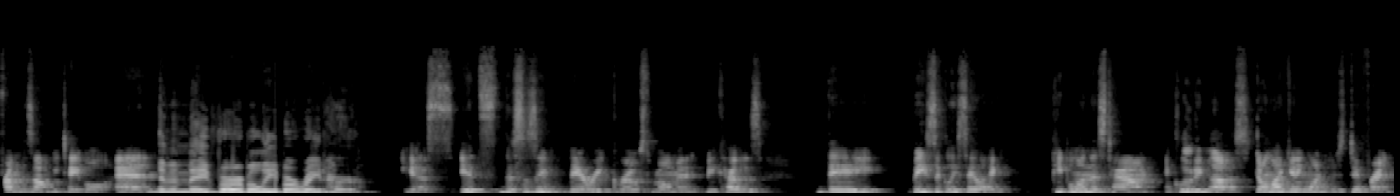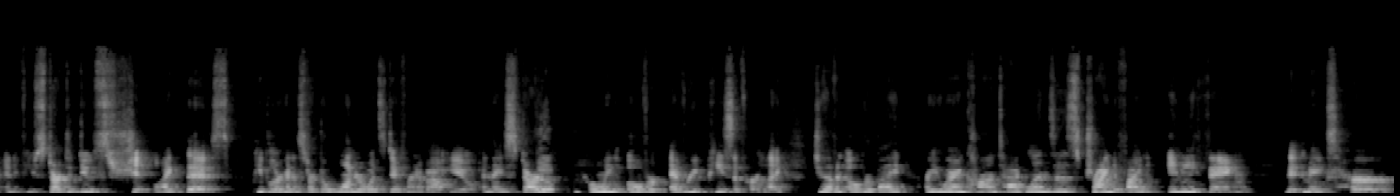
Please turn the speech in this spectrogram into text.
from the zombie table. And and then they verbally berate her. Yes. It's this is a very gross moment because they basically say like people in this town, including us, don't like anyone who's different. And if you start to do shit like this, people are going to start to wonder what's different about you. And they start yep. going over every piece of her. Like, do you have an overbite? Are you wearing contact lenses? Trying to find anything that makes her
